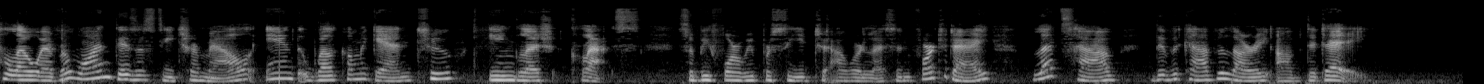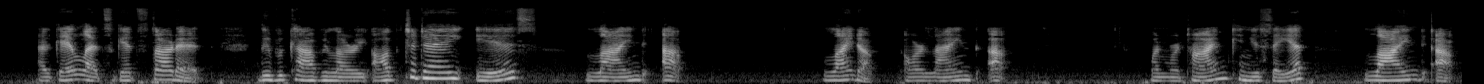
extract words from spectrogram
Hello everyone, this is Teacher Mel and welcome again to English class. So before we proceed to our lesson for today, let's have the vocabulary of the day. Okay, let's get started. The vocabulary of today is lined up. Lined up or lined up. One more time, can you say it? Lined up.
